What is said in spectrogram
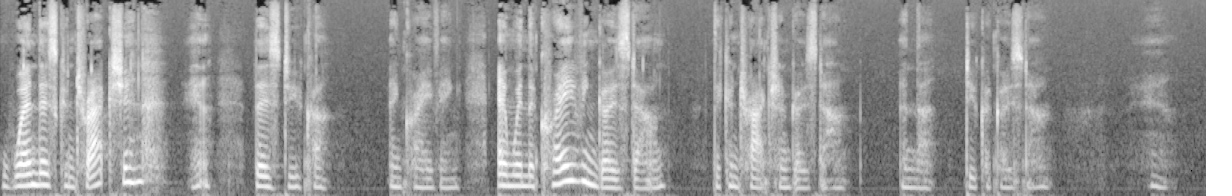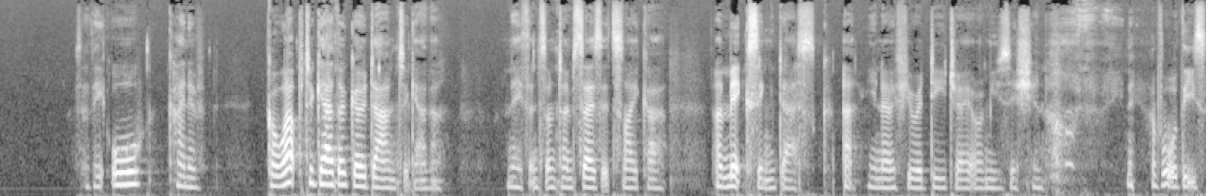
When there's contraction, yeah, there's dukkha and craving. And when the craving goes down, the contraction goes down and the dukkha goes down. Yeah. So they all kind of go up together, go down together. Nathan sometimes says it's like a, a mixing desk. Uh, you know, if you're a DJ or a musician, you have all these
